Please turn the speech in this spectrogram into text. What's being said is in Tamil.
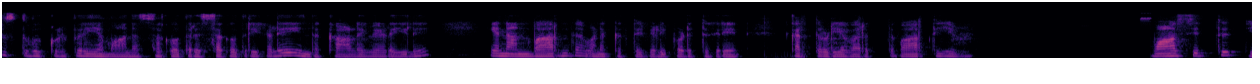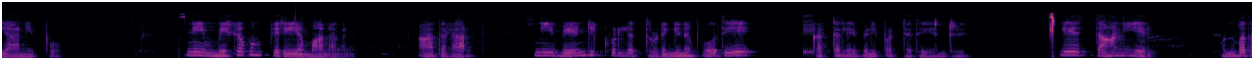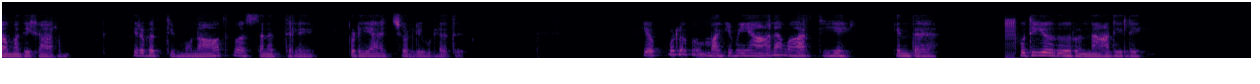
கிறிஸ்துவுக்குள் பிரியமான சகோதர சகோதரிகளே இந்த காலை வேளையிலே என் அன்பார்ந்த வணக்கத்தை வெளிப்படுத்துகிறேன். கர்த்தருடைய வார்த்தை வார்த்தையை வாசித்து தியானிப்போம். நீ மிகவும் பிரியமானவன். ஆதலால் நீ வேண்டிக் கொள்ளத் தொடங்கின போதே கட்டளை வெளிப்பட்டது என்று. ஏ தானியல் ஒன்பதாம் அதிகாரம் இருபத்தி மூணாவது வசனத்திலே இப்படியாய் சொல்லியுள்ளது. எவ்வளவு மகிமையான வார்த்தையை இந்த புதியதொரு நாளிலே.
